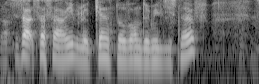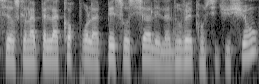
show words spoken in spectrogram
Alors c'est ça, ça, ça arrive le 15 novembre 2019. C'est ce qu'on appelle l'accord pour la paix sociale et la nouvelle constitution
